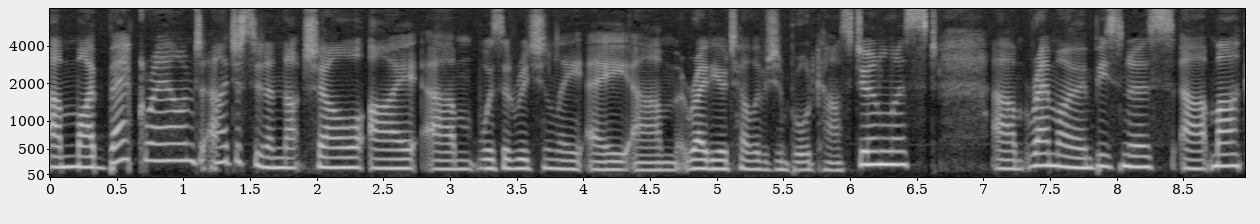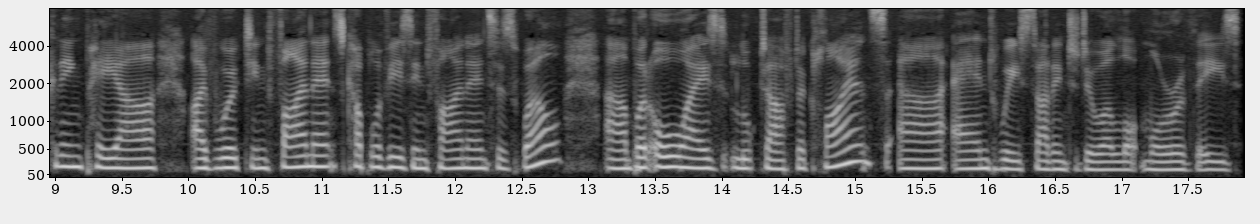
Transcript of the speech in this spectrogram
Um, my background, uh, just in a nutshell, I um, was originally a um, radio, television, broadcast journalist, ran my own business, uh, marketing, PR. I've worked in finance finance, couple of years in finance as well, uh, but always looked after clients. Uh, and we're starting to do a lot more of these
